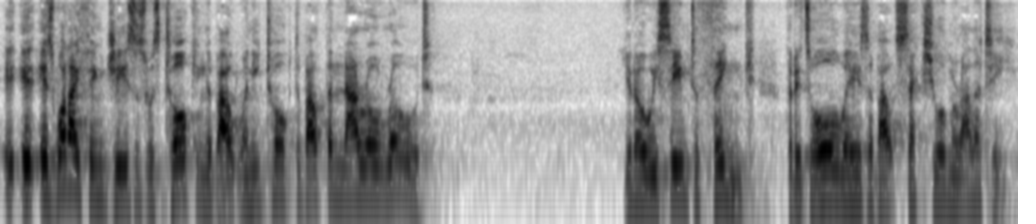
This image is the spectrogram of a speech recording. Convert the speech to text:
is what I think Jesus was talking about when he talked about the narrow road. You know, we seem to think that it's always about sexual morality.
